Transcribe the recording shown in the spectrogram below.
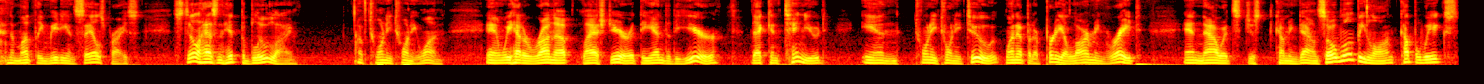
The monthly median sales price still hasn't hit the blue line of 2021. And we had a run up last year at the end of the year that continued in 2022. Went up at a pretty alarming rate, and now it's just coming down. So it won't be long, couple weeks,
